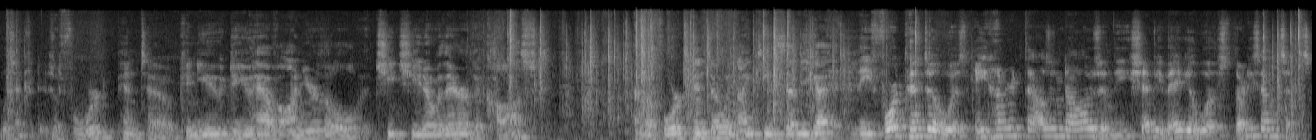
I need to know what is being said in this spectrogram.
was introduced. The. Ford Pinto. Can you do you have on your little cheat sheet over there the cost of a Ford Pinto in 1970? You got The Ford Pinto was $800,000 and the Chevy Vega was 37 cents.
